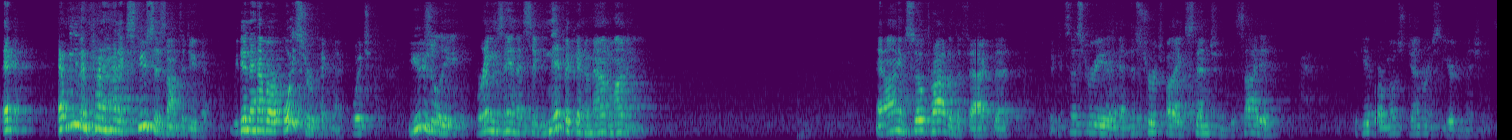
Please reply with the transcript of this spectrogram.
And, and we even kind of had excuses not to do that. We didn't have our oyster picnic, which usually brings in a significant amount of money. And I am so proud of the fact that the consistory and this church by extension decided to give our most generous year to missions.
